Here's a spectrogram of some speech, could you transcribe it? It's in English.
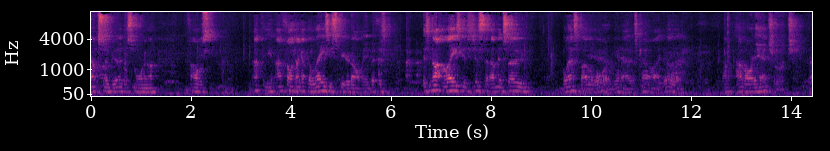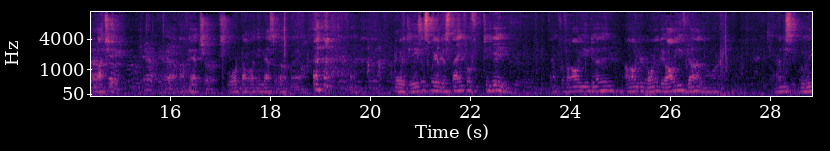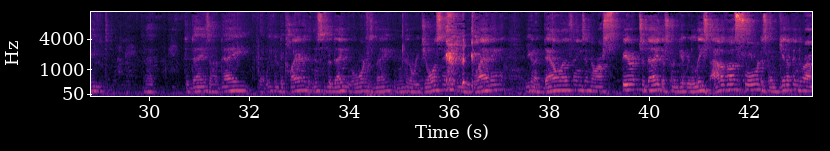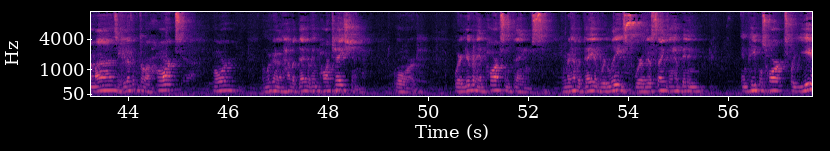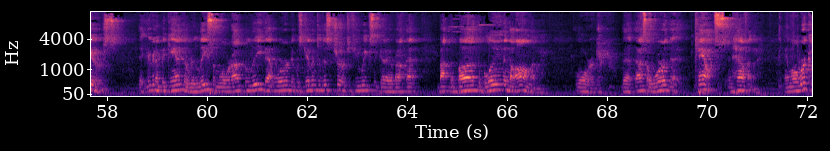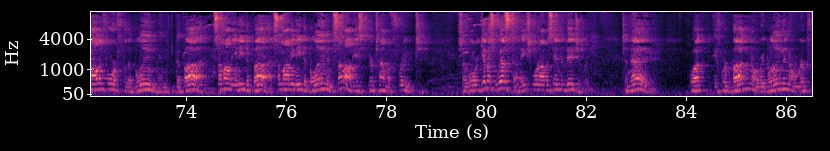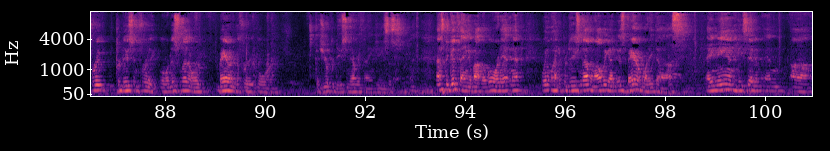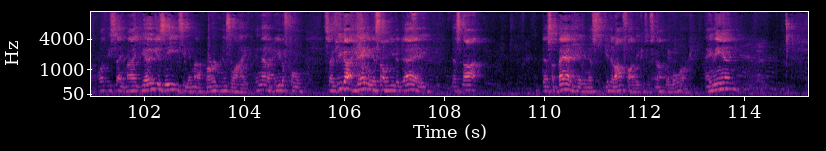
that was so good this morning. I, if I was, I, I felt like I got the lazy spirit on me, but it's, it's not lazy. It's just that I've been so blessed by the Lord. You know, it's kind of like, oh, I've already had church. How about you? Yeah, I've had church. Lord, don't let me mess it up now. Lord Jesus, we are just thankful to you. Thankful for all you do, all you're going to do, all you've done, Lord. And I just believe that today is a day that we can declare that this is the day that the Lord has made, and we're going to rejoice in it, we're going to be glad in it. You're going to download things into our spirit today that's going to get released out of us, Lord. It's going to get up into our minds and get up into our hearts, Lord. And we're going to have a day of impartation, Lord, where you're going to impart some things. And we're going to have a day of release where there's things that have been in, in people's hearts for years that you're going to begin to release them, Lord. I believe that word that was given to this church a few weeks ago about that, about the bud, the bloom, and the almond, Lord. That that's a word that counts in heaven. And Lord, we're calling forth for the bloom and the bud. And some of you need the bud, some of you need the bloom, and some of you it's your time of fruit. So Lord, give us wisdom, each one of us individually, to know what if we're budding or we're blooming or we're fruit producing fruit. Lord, just let it or bearing the fruit, Lord. Because you're producing everything, Jesus. That's the good thing about the Lord, isn't it? We don't have to produce nothing. All we got to do is bear what He does. Amen. He said, and uh, what did He say? My yoke is easy and my burden is light. Isn't that a beautiful? So if you got heaviness on you today, that's not that's a bad heaviness. Get it off of you because it's not the Lord. Amen.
